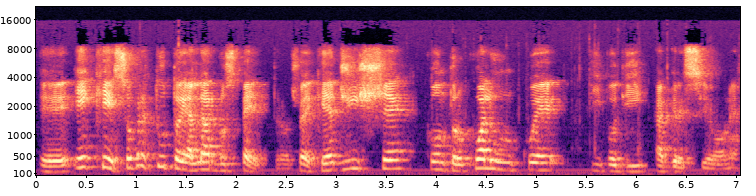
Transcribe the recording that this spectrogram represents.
eh, e che soprattutto è a largo spettro, cioè che agisce contro qualunque tipo di aggressione.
